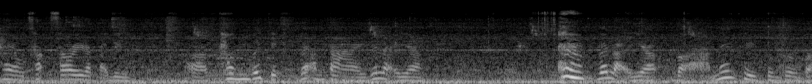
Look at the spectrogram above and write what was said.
heo. Sorry là tại vì uh, thân với chị với anh tài với lại uh, với lại uh, vợ ảnh ấy thì thường thường vợ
